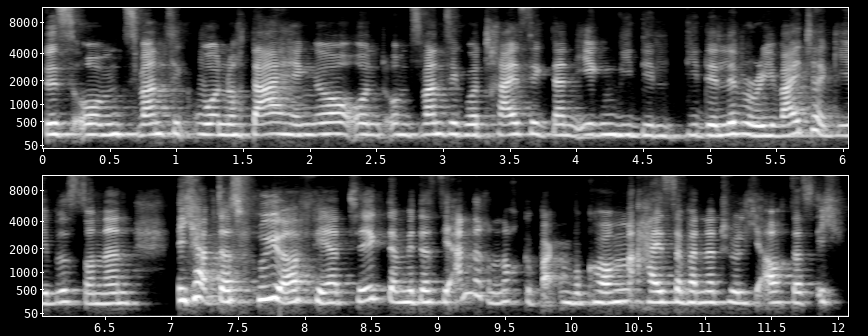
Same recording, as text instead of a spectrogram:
bis um 20 Uhr noch da hänge und um 20.30 Uhr dann irgendwie die, die Delivery weitergebe, sondern ich habe das früher fertig, damit das die anderen noch gebacken bekommen. Heißt aber natürlich auch, dass ich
